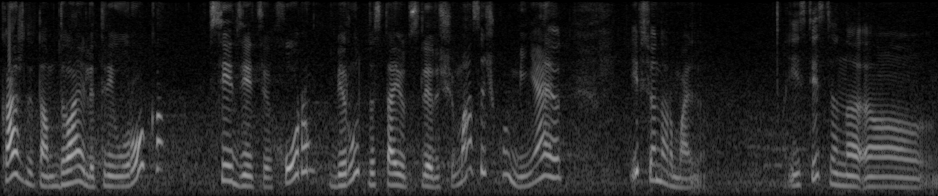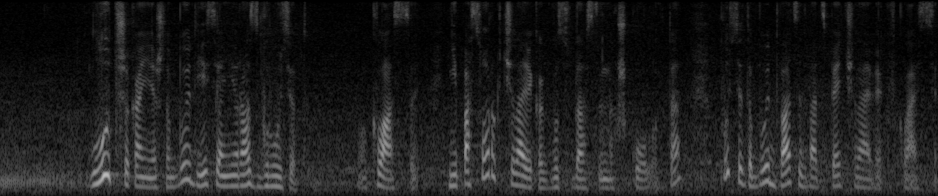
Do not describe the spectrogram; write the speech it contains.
Каждый там два или три урока все дети хором берут, достают следующую масочку, меняют, и все нормально. Естественно, э, лучше, конечно, будет, если они разгрузят классы. Не по 40 человек, как в государственных школах, да? пусть это будет 20-25 человек в классе.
